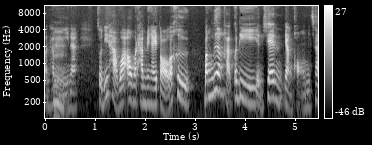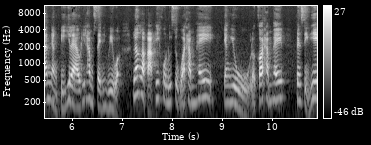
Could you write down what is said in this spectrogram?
มันทำอย่างนี้นะ ส่วนที่ถามว่าเอามาทำยังไงต่อก็คือบางเรื่องค่ะก็ดีอย่างเช่น อย่างของ Mission อย่างปีที่แล้วที่ทำเซนวิวอะเรื่องหลักๆที่คนรู้สึกว่าทำให้ยังอยู่ แล้วก็ทำให้เป็นสิ่งที่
